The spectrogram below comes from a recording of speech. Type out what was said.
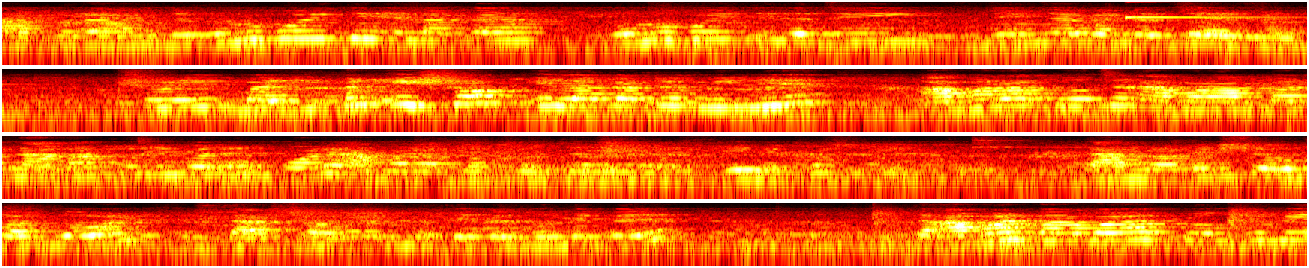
তারপরে আমাদের নুরুবৈতির এলাকা নুরুবৈতির যেই যেই জায়গাটা চেয়ারম্যান শরীফ বাড়ি মানে এই সব এলাকাটা মিলিয়ে আমার আব্বা হচ্ছেন আমার আব্বার নানা পরিবারের পরে আমার আব্বা প্রথম এম এ পাশ তা আমরা অনেক সৌভাগ্যবান, তার সন্তান হতে পেরে হতে পেরে। তো আমার বাবা প্রথমে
